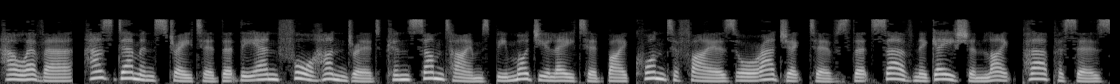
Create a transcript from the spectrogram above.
however, has demonstrated that the N400 can sometimes be modulated by quantifiers or adjectives that serve negation-like purposes,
